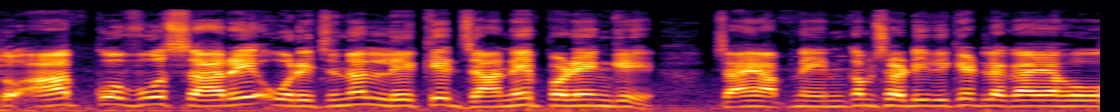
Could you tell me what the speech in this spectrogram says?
तो आपको वो सारे ओरिजिनल लेके जाने पड़ेंगे। चाहे आपने इनकम सर्टिफिकेट लगाया हो,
